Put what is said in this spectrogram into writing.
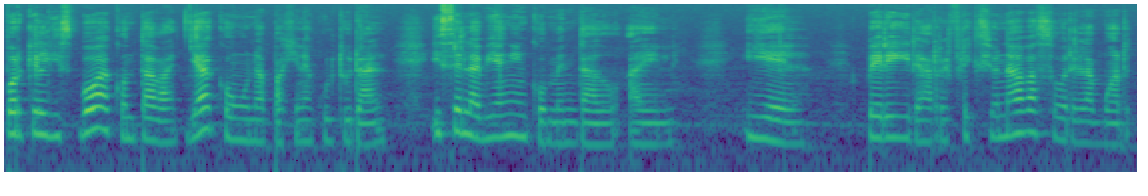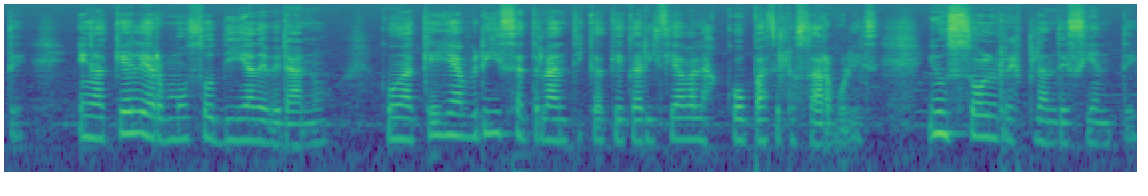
porque Lisboa contaba ya con una página cultural y se la habían encomendado a él. Y él, Pereira reflexionaba sobre la muerte en aquel hermoso día de verano, con aquella brisa atlántica que acariciaba las copas de los árboles, y un sol resplandeciente,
